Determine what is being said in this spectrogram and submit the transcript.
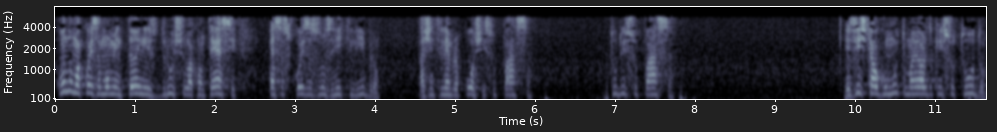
Quando uma coisa momentânea esdrúxula acontece, essas coisas nos reequilibram. A gente lembra, poxa, isso passa. Tudo isso passa. Existe algo muito maior do que isso tudo.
